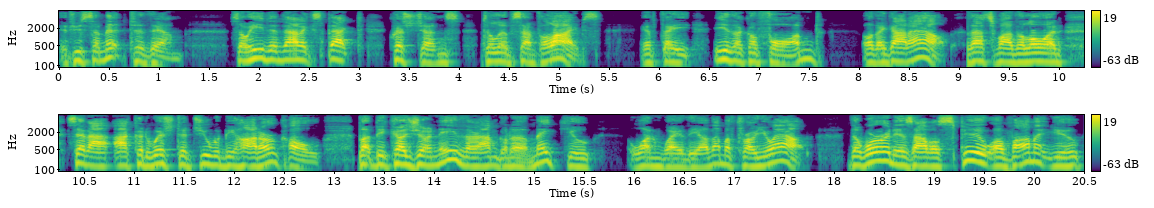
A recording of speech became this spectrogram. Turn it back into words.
if you submit to them. So he did not expect Christians to live sinful lives if they either conformed or they got out. That's why the Lord said, I, I could wish that you would be hot or cold, but because you're neither, I'm going to make you one way or the other. I'm going to throw you out. The word is, I will spew or vomit you.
